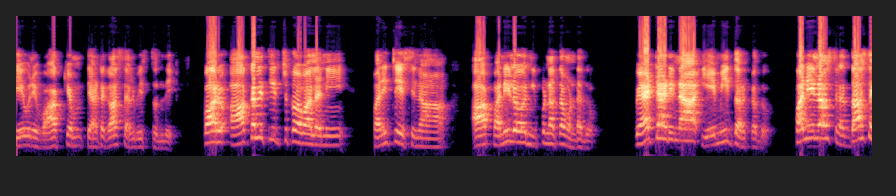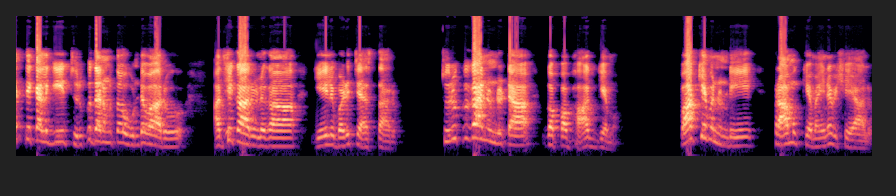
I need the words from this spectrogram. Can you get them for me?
దేవుని వాక్యం తేటగా సెలవిస్తుంది. వారు ఆకలి తీర్చుకోవాలని పని చేసినా ఆ పనిలో నిపుణత ఉండదు. వేటాడినా ఏమీ దొరకదు. పనిలో శ్రద్ధాశక్తి కలిగి చురుకుదనంతో ఉండేవారు. అధికారులుగా ఏలుబడి చేస్తారు. చురుకుగా నుండుట గొప్ప భాగ్యము. వాక్యము నుండి ప్రాముఖ్యమైన విషయాలు.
